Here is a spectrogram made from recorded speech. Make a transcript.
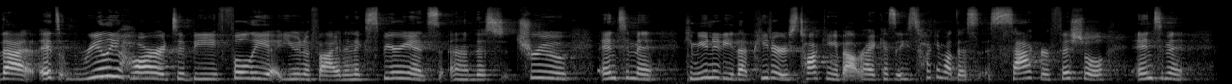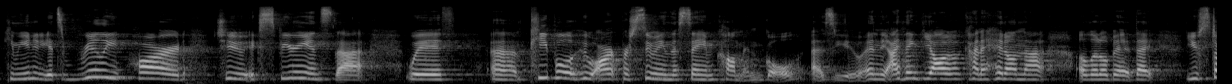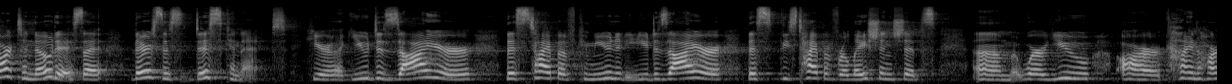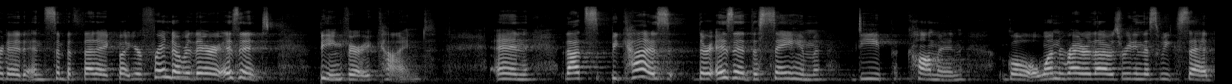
that it's really hard to be fully unified and experience um, this true, intimate community that Peter's talking about, right? Because he's talking about this sacrificial, intimate community. It's really hard to experience that with uh, people who aren't pursuing the same common goal as you. And I think y'all kind of hit on that a little bit that you start to notice that there's this disconnect here like you desire this type of community you desire this these type of relationships um, where you are kind-hearted and sympathetic but your friend over there isn't being very kind and that's because there isn't the same deep common goal. One writer that I was reading this week said,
